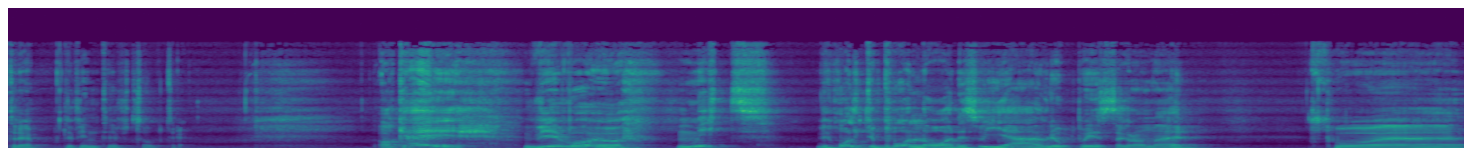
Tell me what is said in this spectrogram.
tre. Definitivt. Topp tre. Ok, vi var jo midt Vi holdt jo på å lade så jævlig opp på Instagram her. På eh,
